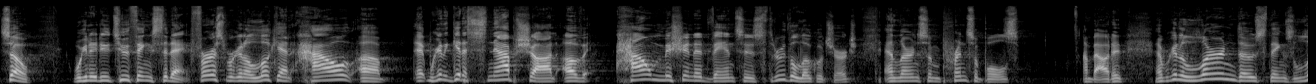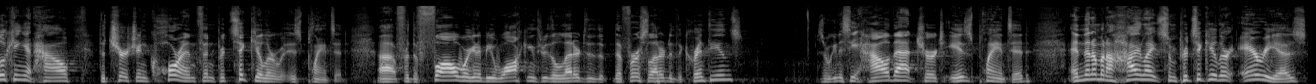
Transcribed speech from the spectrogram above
So, we're going to do two things today. First, we're going to look at how, uh, we're going to get a snapshot of how mission advances through the local church and learn some principles about it. And we're going to learn those things looking at how the church in Corinth, in particular, is planted. Uh, for the fall, we're going to be walking through the letter to the, the first letter to the Corinthians. So we're going to see how that church is planted. And then I'm going to highlight some particular areas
